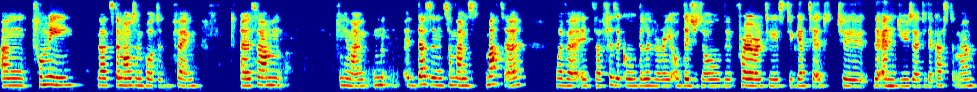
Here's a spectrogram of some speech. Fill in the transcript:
And for me, that's the most important thing. Uh, so I'm, you know, it doesn't sometimes matter whether it's a physical delivery or digital. The priority is to get it to the end user, to the customer,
